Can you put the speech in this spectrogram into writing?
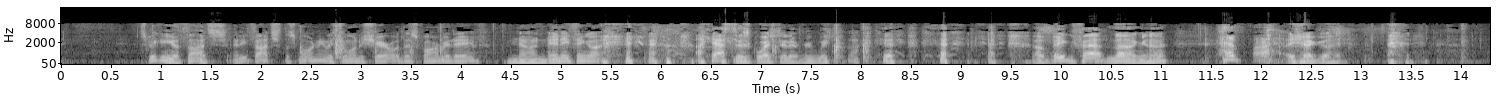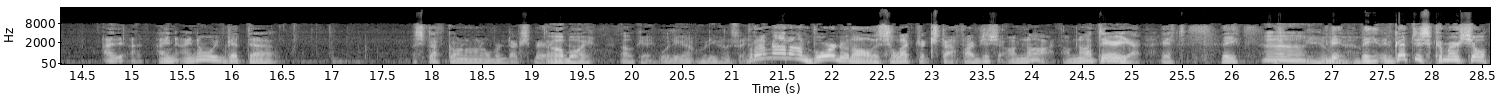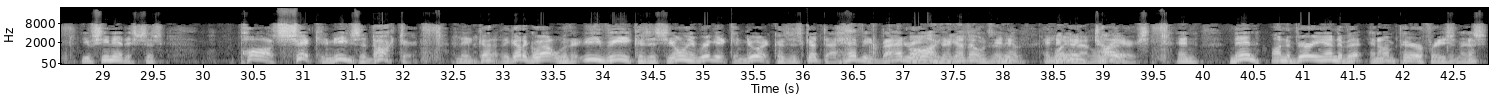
Speaking of thoughts, any thoughts this morning that you want to share with us, Farmer Dave? None. Anything? On- I ask this question every week. A big fat nung, huh? Have uh, Yeah, go ahead. I, I I know we've got uh, stuff going on over in Duxbury. Oh boy. Okay. What are you gonna, what are you going to say? But I'm not on board with all this electric stuff. I'm just, I'm not. I'm not there yet. It's they, Oh, they, go. they they've got this commercial. You've seen it. It says, "Paul's sick. He needs a doctor." And they got they got to go out with an EV because it's the only rig it can do it because it's got the heavy battery. Oh, and yeah, the- that one's- and, yeah, and the good tires. And then on the very end of it, and I'm paraphrasing this,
